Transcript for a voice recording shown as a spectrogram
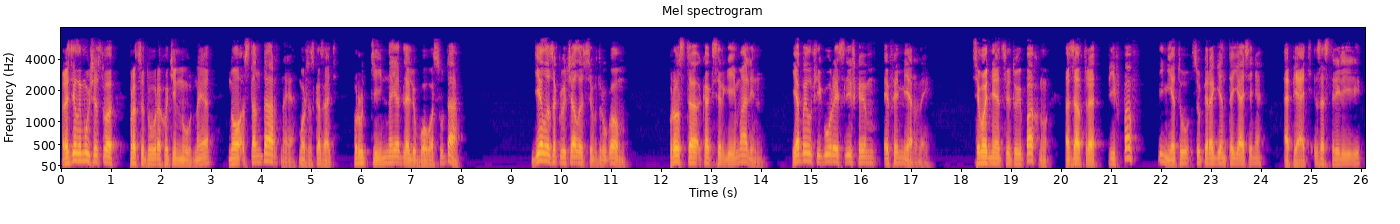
Раздел имущества – процедура хоть и нудная, но стандартная, можно сказать, рутинная для любого суда. Дело заключалось в другом. Просто, как Сергей Малин, я был фигурой слишком эфемерной. Сегодня цвету и пахну, а завтра пиф-паф – и нету суперагента Ясеня. Опять застрелили.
